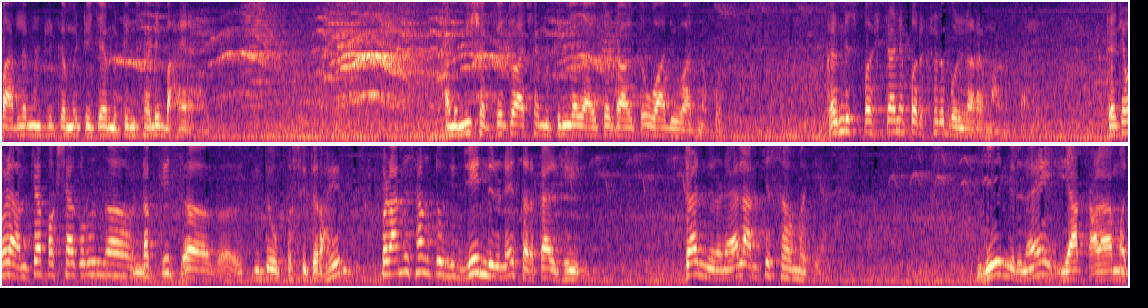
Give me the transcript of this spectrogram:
पार्लमेंटरी कमिटीच्या मिटिंगसाठी बाहेर आहेत. आणि मी शक्यतो अशा मिटिंगला जायचं टाळतो वादविवाद नको. कारण मी स्पष्ट आणि परखड बोलणारा माणूस आहे. त्याच्यामुळे आमच्या पक्षाकडून नक्कीच तिथे उपस्थित राहील. पण आम्ही सांगतो की जे निर्णय सरकार घेईल त्या निर्णयाला आमची सहमती असेल. जे निर्णय या काळामध्ये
